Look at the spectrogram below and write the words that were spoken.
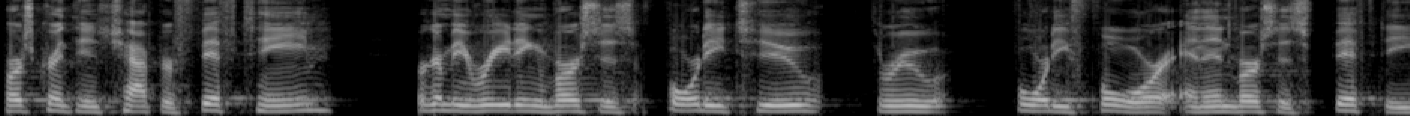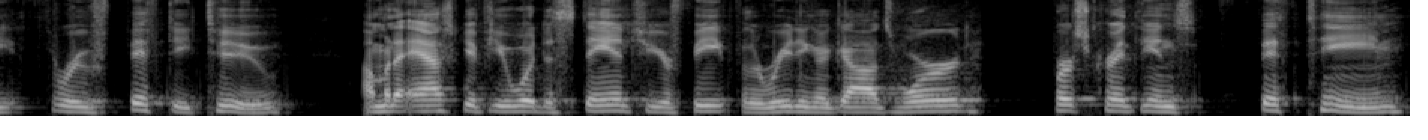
1 Corinthians chapter 15. We're going to be reading verses 42 through 44, and then verses 50 through 52. I'm going to ask you if you would to stand to your feet for the reading of God's word. 1 Corinthians 15,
